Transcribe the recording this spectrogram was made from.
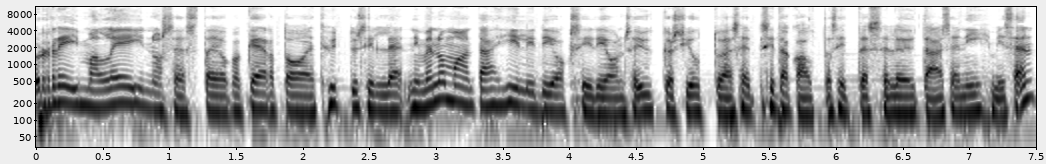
Reima Leinosesta, joka kertoo, että hyttysille nimenomaan tämä hiilidioksidi on se ykkösjuttu ja se, sitä kautta sitten se löytää sen ihmisen.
